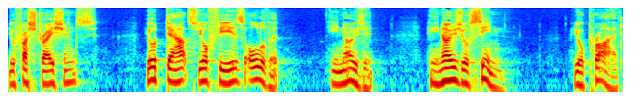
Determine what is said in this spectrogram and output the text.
your frustrations, your doubts, your fears, all of it. He knows it. He knows your sin, your pride.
